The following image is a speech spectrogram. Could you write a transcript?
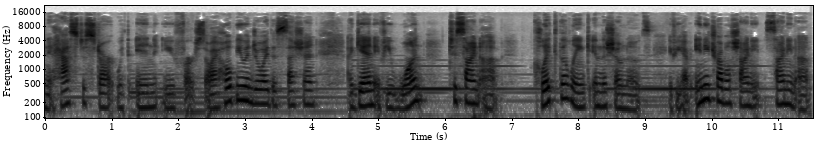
and it has to start within you first. So I hope you enjoy this session. Again, if you want to sign up, click the link in the show notes. If you have any trouble shining, signing up,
